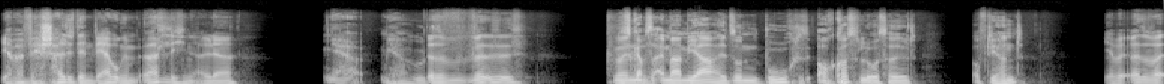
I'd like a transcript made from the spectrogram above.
Ja, aber wer schaltet denn Werbung im örtlichen, Alter? Ja, ja, gut. Also, w- ich Es gab einmal im Jahr halt so ein Buch, auch kostenlos halt, auf die Hand. Ja, aber also, weil,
